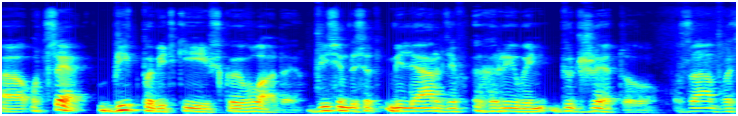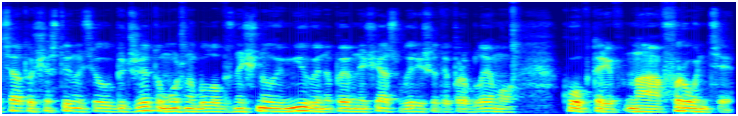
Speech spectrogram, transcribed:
Е, Оце відповідь київської влади: 80 мільярдів гривень бюджету. За 20-ту частину цього бюджету можна було б значною мірою на певний час вирішити проблему коптерів на фронті.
